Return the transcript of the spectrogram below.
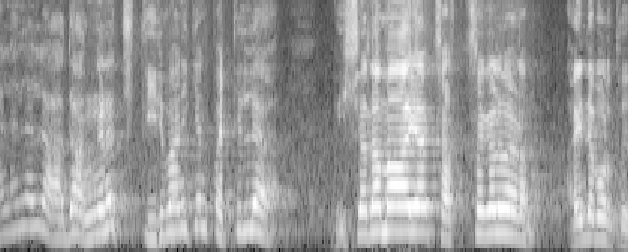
അല്ലല്ല അത് അങ്ങനെ തീരുമാനിക്കാൻ പറ്റില്ല. വിശദമായ ചർച്ചകൾ വേണം അതിന്റെ പുറത്ത്.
